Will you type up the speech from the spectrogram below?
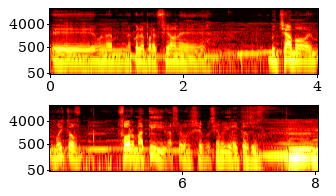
è una collaborazione diciamo molto formativa, se possiamo dire così.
